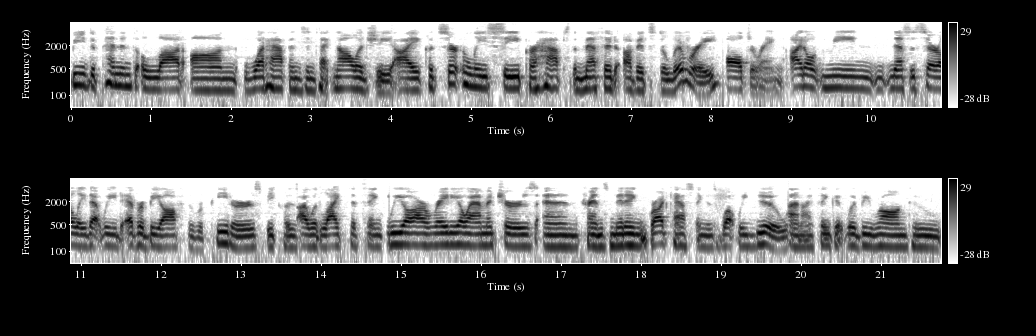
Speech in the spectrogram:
be dependent a lot on what happens in technology. I could certainly see perhaps the method of its delivery altering. I don't mean necessarily that we'd ever be off the repeaters because I would like to think we are radio amateurs and transmitting broadcasting is what we do and I think it would be wrong to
